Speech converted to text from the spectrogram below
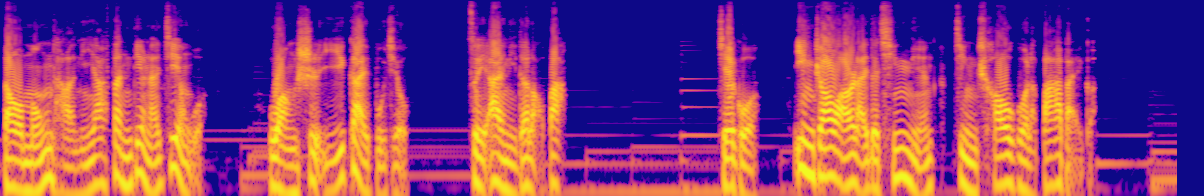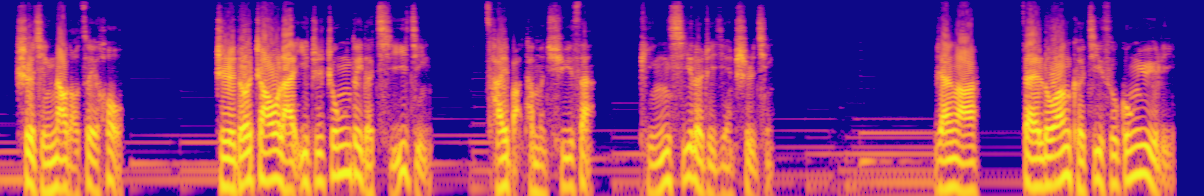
到蒙塔尼亚饭店来见我，往事一概不究，最爱你的老爸。结果应招而来的青年竟超过了八百个。事情闹到最后，只得招来一支中队的骑警，才把他们驱散，平息了这件事情。然而，在罗安可寄宿公寓里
